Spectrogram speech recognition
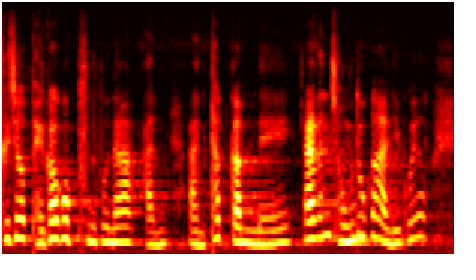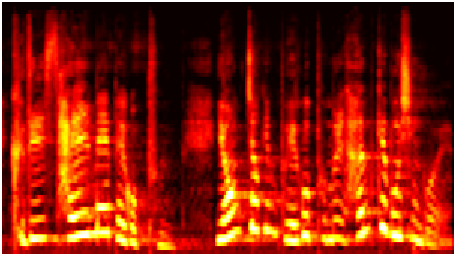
그저 배가 고프구나 안, 안타깝네 라는 정도가 아니고요. 그들 삶의 배고픔, 영적인 배고픔을 함께 보신 거예요.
